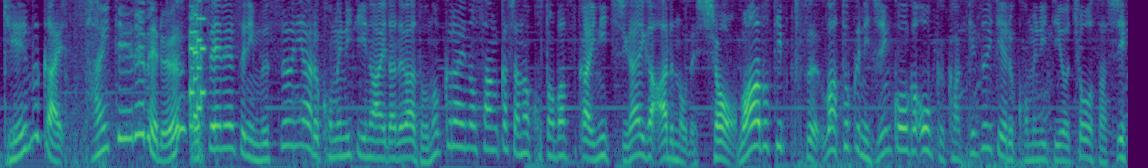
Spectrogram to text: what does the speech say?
ゲーム界最低レベル ?SNS に無数にあるコミュニティの間ではどのくらいの参加者の言葉遣いに違いがあるのでしょう？ワードティップスは特に人口が多く活気づいているコミュニティを調査し、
